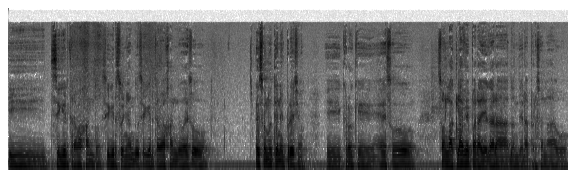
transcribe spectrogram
y seguir trabajando, seguir soñando, seguir trabajando, eso, eso no tiene precio. Creo que eso son la clave para llegar a donde la persona o,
